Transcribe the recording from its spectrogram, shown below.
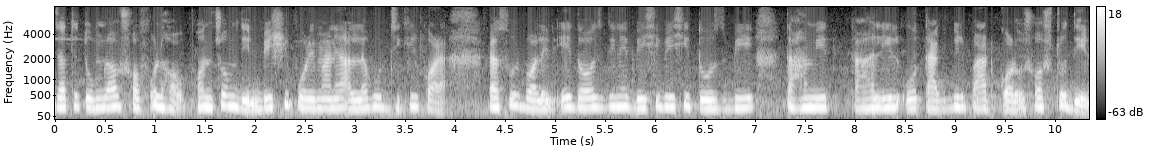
যাতে তোমরাও সফল হও। পঞ্চম দিন, বেশি পরিমাণে আল্লাহর জিকির করা। রাসূল বলেন এই দশ দিনে বেশি বেশি তসবি, তাহমিদ, তাহলিল ও তাকবির পাঠ করো। ষষ্ঠ দিন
